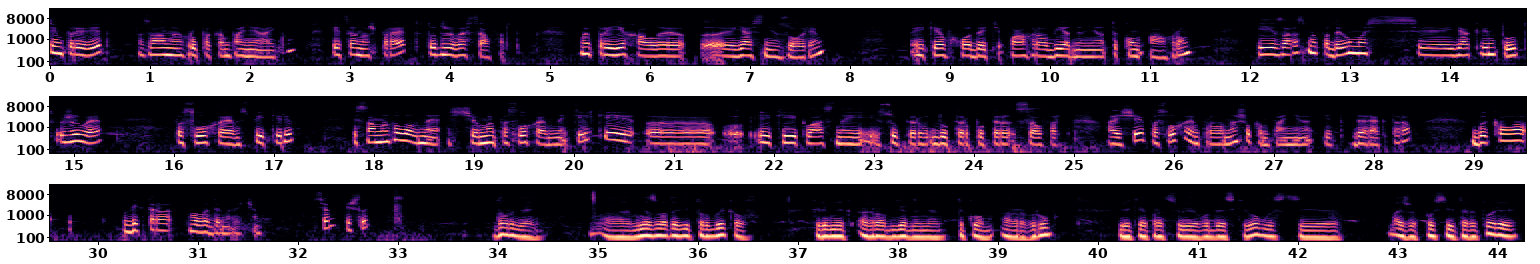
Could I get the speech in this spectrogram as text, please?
Всім привіт! З вами група компанії Айко, і це наш проект Тут живе Селфорд. Ми приїхали е, Ясні Зорі, яке входить в агрооб'єднання Тиком Агро. І зараз ми подивимось, е, як він тут живе, послухаємо спікерів. І саме головне, що ми послухаємо не тільки е, який класний і супер-дупер-пупер Селфорд, а ще й послухаємо про нашу компанію від директора Бикова Віктора Володимировича. Все, пішли. Добрий день. Е, Мене звати Віктор Биков, керівник агрооб'єднання Тиком Агрогруп, яке працює в Одеській області майже по всій території,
